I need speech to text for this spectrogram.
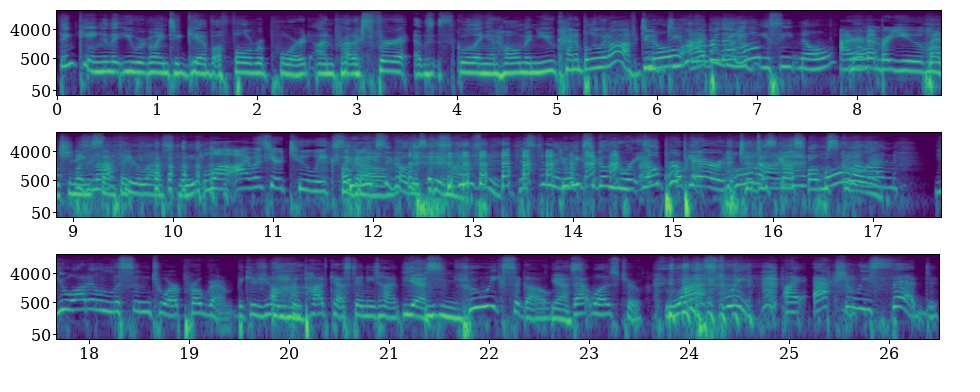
thinking that you were going to give a full report on products for uh, schooling at home, and you kind of blew it off. Do, no, do you remember I that? Hope? You see, no. I no. remember you Hope mentioning was not something. here last week. Well, I was here two weeks ago. Two ago. weeks ago, this came up. Excuse me, just a minute. Two weeks ago, you were ill prepared Hold to on, discuss hold homeschooling. You ought to listen to our program because you know you can podcast anytime. Uh-huh. Yes. Two weeks ago, Yes. that was true. Last week, I actually said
